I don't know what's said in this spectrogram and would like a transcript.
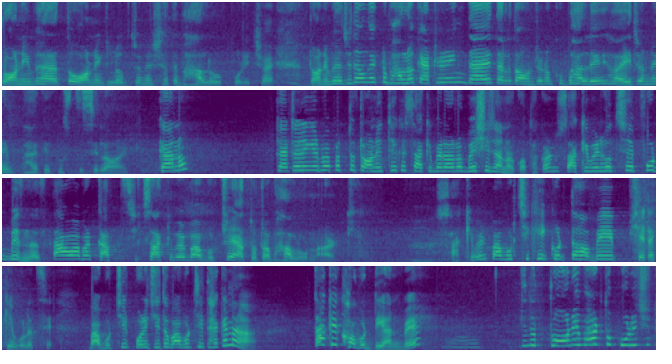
টনি ভাইয়া তো অনেক লোকজনের সাথে ভালো পরিচয়। টনি ভাইয়া যদি আমাকে একটা ভালো ক্যাটারিং দেয় তাহলে তো আমার জন্য খুব ভালোই হয়। এই জন্যই ভাইকে খুঁজতেছিলাম আর কি। কেন? ক্যাটারিং এর ব্যাপার তো টনির থেকে সাকিবের আরও বেশি জানার কথা। কারণ সাকিবের হচ্ছে ফুড বিজনেস তাও আবার কাচ্ছি সাকিবের বাবুর্চি এতটা ভালো না আর কি। সাকিবের বাবুর্চি ঠিক করতে হবে সেটা কে বলেছে? বাবুর্চির পরিচিত বাবুর্চি থাকে না? তাকে খবর দিয়ে আনবে। কিন্তু টনি ভাইয়ের তো পরিচিত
